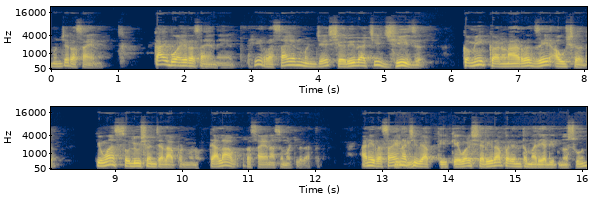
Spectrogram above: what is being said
म्हणजे रसायन काय बो आहे रसायन आहेत? हे रसायन म्हणजे शरीराची झीज कमी करणार जे औषध किंवा सोल्युशन ज्याला आपण म्हणू त्याला रसायन असं म्हटलं जातं. आणि रसायनाची व्याप्ती केवळ शरीरापर्यंत मर्यादित नसून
